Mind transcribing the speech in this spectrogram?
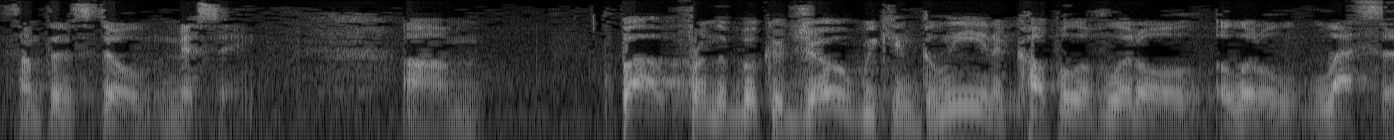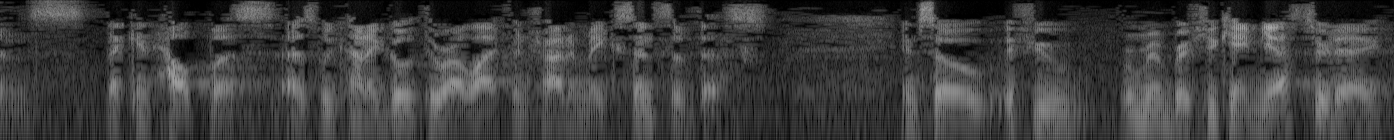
Something's still missing. Um, but from the book of Job, we can glean a couple of little, a little lessons that can help us as we kind of go through our life and try to make sense of this. And so, if you remember, if you came yesterday,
